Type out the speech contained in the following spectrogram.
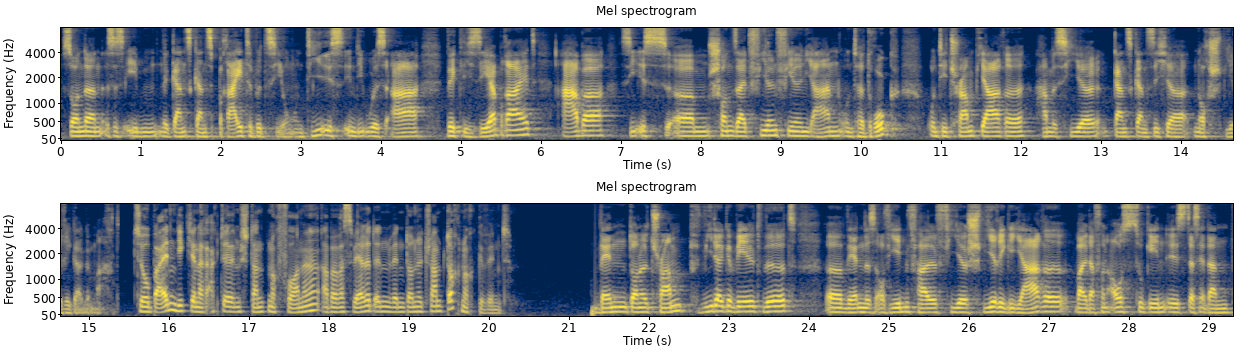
sondern es ist eben eine ganz, ganz breite Beziehung. Und die ist in die USA wirklich sehr breit aber sie ist ähm, schon seit vielen, vielen Jahren unter Druck und die Trump-Jahre haben es hier ganz, ganz sicher noch schwieriger gemacht. Joe Biden liegt ja nach aktuellem Stand noch vorne, aber was wäre denn, wenn Donald Trump doch noch gewinnt? Wenn Donald Trump wiedergewählt wird, äh, werden das auf jeden Fall vier schwierige Jahre, weil davon auszugehen ist, dass er dann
